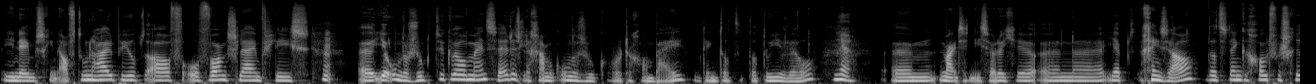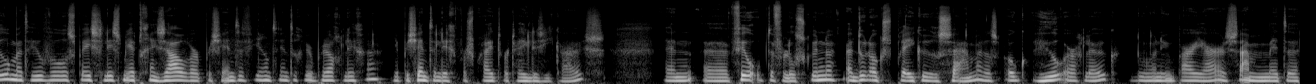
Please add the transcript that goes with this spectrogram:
Je neemt misschien af en toe een huidbiopt af of wangslijmvlies. Hm. Uh, je onderzoekt natuurlijk wel mensen, hè, dus lichamelijk onderzoek hoort er gewoon bij. Ik denk dat dat doe je wel. Ja. Um, maar het is niet zo dat je een. Uh, je hebt geen zaal. Dat is denk ik een groot verschil met heel veel specialismen. Je hebt geen zaal waar patiënten 24 uur per dag liggen. Je patiënten liggen verspreid door het hele ziekenhuis. En uh, veel op de verloskunde. En doen ook spreekuren samen. Dat is ook heel erg leuk. Dat doen we nu een paar jaar. Dus samen met de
